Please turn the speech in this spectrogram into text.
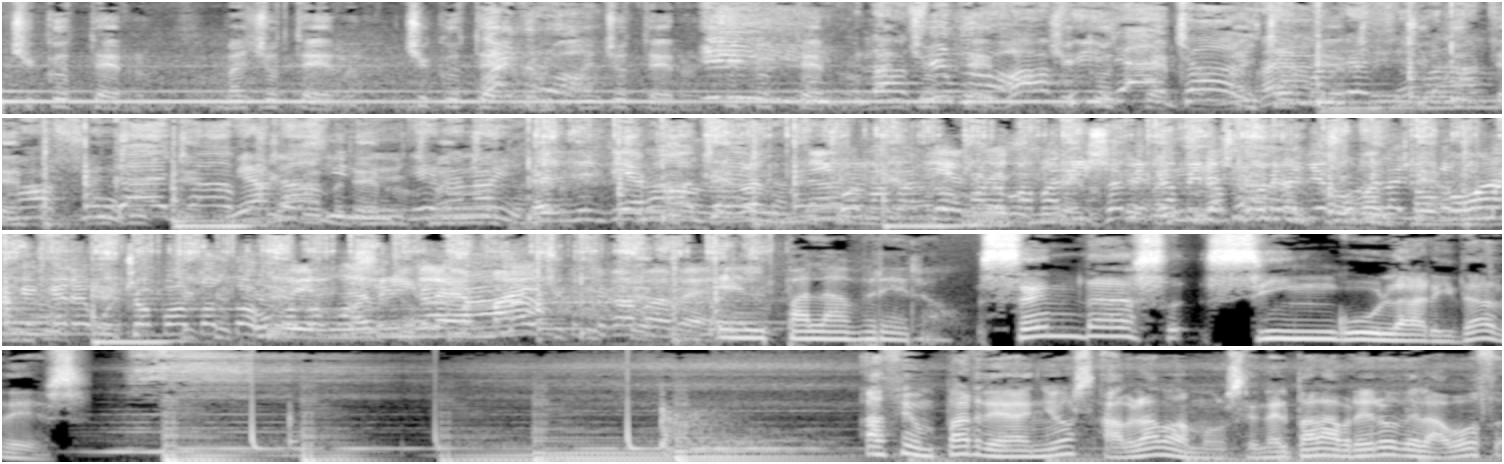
Chicotero, mangiotero, chicotero, mangiotero, chicotero, mangiotero, chicotero, mangiotero, El palabrero. Sendas singularidades. Hace un par de años hablábamos en el palabrero de la voz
